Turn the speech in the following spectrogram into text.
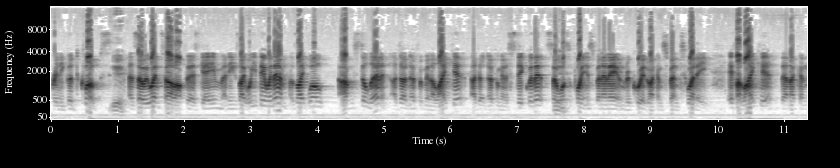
really good clubs. Yeah. And so we went to our first game, and he was like, "What are you doing with them?" I was like, "Well, I'm still learning. I don't know if I'm going to like it. I don't know if I'm going to stick with it. So yeah. what's the point in spending 800 quid when I can spend 20? If I like it, then I can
